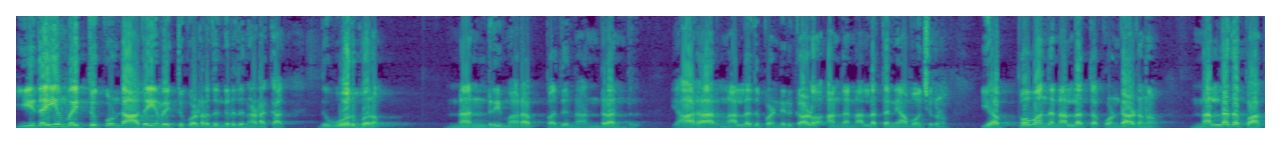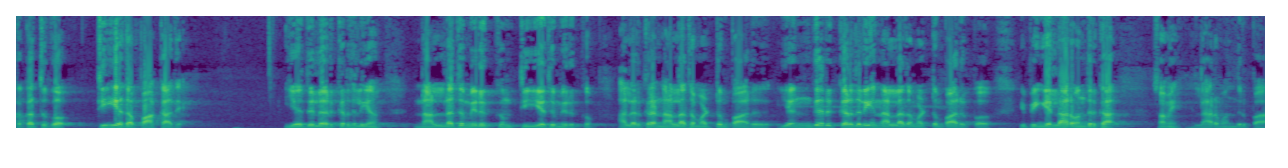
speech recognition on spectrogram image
இதையும் வைத்துக்கொண்டு அதையும் வைத்துக் கொள்றதுங்கிறது நடக்காது. இது ஓர்புறம். நன்றி மறப்பது நன்றன்று. யார் யார் நல்லது பண்ணியிருக்காளோ அந்த நல்லத்தை ஞாபகம் வச்சுக்கணும். எப்பவும் அந்த நல்லத்தை கொண்டாடணும். நல்லதை பார்க்க கத்துக்கோ. தீயதை பார்க்காதே. எதுல இருக்கிறதுலையும் நல்லதும் இருக்கும் தீயதும் இருக்கும். அதுல இருக்கிற நல்லதை மட்டும் பாரு. எங்க இருக்கிறதுலையும் நல்லதை மட்டும் பாரு இப்போ. இப்போ இங்க எல்லாரும் வந்திருக்கா? சுவாமி எல்லாரும் வந்திருப்பா.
